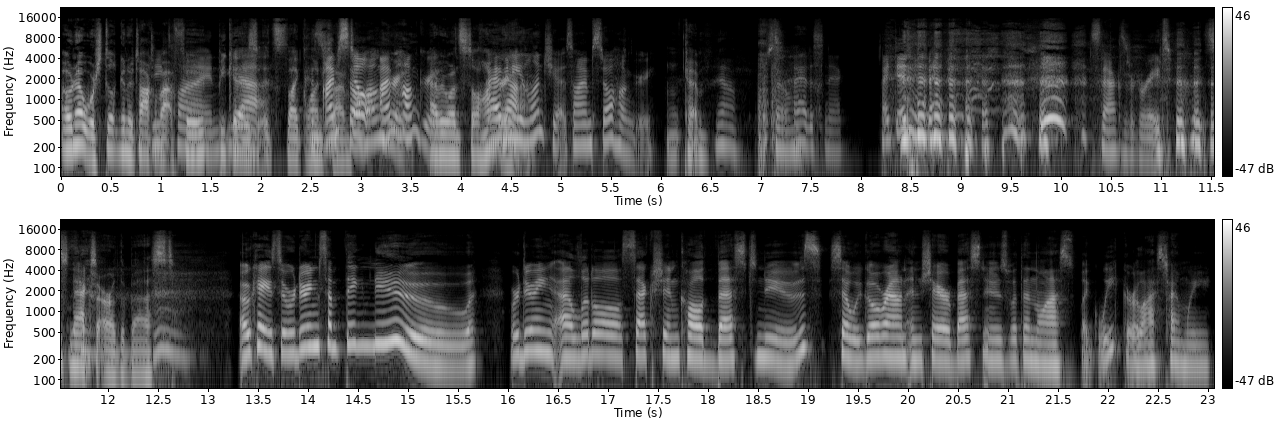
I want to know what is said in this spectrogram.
Oh no, we're still going to talk about food because Yeah. it's like lunchtime. I'm so still hungry. I'm hungry. Everyone's still hungry. I haven't Yeah. eaten lunch yet, so I'm still hungry. Okay. Yeah. So I had a snack. I didn't. snacks are great. Snacks are the best. Okay, so we're doing something new. We're doing a little section called Best News. So we go around and share best news within the last like week or last time we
